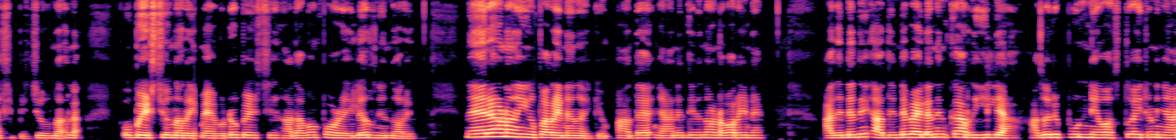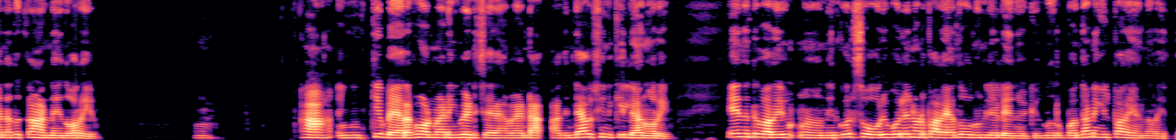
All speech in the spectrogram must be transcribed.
നശിപ്പിച്ചു. അല്ല ഉപേക്ഷിച്ചു എന്ന് പറയും. എവിടെ ഉപേക്ഷിച്ച്? അതവൻ പുഴയിൽ എറിഞ്ഞു എന്ന് പറയും. നേരാണോ നീ പറയുന്നതെന്ന് ചോദിക്കും. അതെ ഞാൻ എന്തിനാണോ പറയുന്നത് അതിന്റെ അതിന്റെ വില നിനക്ക് അറിയില്ല അതൊരു പുണ്യവസ്തു ആയിട്ടാണ് ഞാനത് കാണണതെന്ന് പറയും. ആ എനിക്ക് വേറെ ഫോൺ വേണമെങ്കിൽ മേടിച്ചു തരാം വേണ്ട അതിന്റെ ആവശ്യം എനിക്കില്ല എന്ന് പറയും. എന്നിട്ട് പറയും നിനക്കൊരു സോറി പോലെ എന്നോട് പറയാൻ തോന്നുന്നില്ലല്ലേ? എന്ന് ചോദിക്കും. നിർബന്ധമാണെങ്കിൽ പറയാമെന്ന് പറയും.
